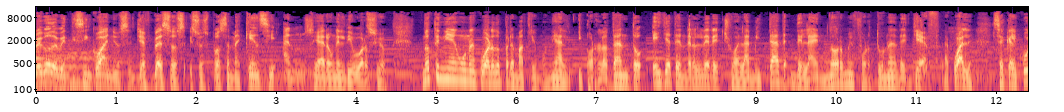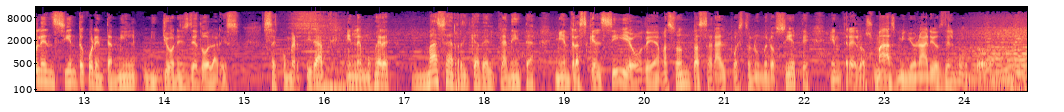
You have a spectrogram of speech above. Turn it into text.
Luego de 25 años, Jeff Bezos y su esposa Mackenzie anunciaron el divorcio. No tenían un acuerdo prematrimonial y por lo tanto ella tendrá el derecho a la mitad de la enorme fortuna de Jeff, la cual se calcula en 140 mil millones de dólares. Se convertirá en la mujer más rica del planeta, mientras que el CEO de Amazon pasará al puesto número 7 entre los más millonarios del mundo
